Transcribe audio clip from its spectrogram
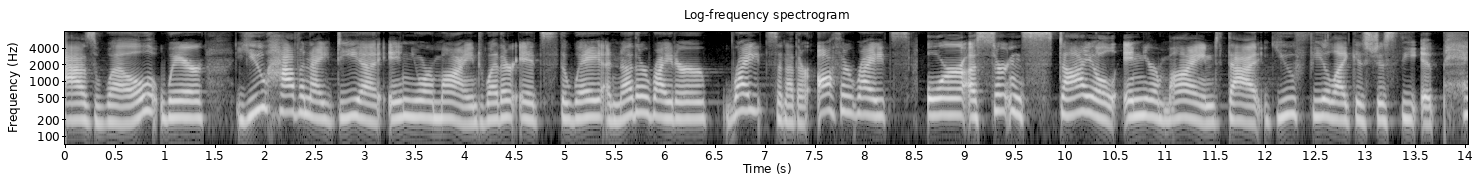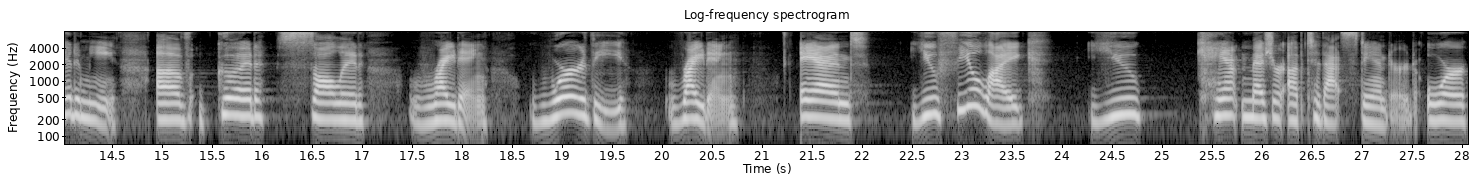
as well, where you have an idea in your mind, whether it's the way another writer writes, another author writes, or a certain style in your mind that you feel like is just the epitome of good, solid writing, worthy writing and you feel like you can't measure up to that standard or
